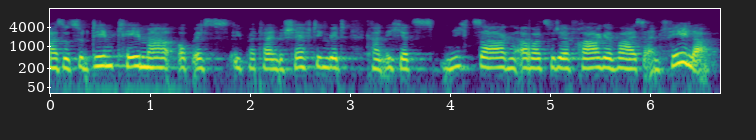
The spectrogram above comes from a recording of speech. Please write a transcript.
Also zu dem Thema, ob es die Parteien beschäftigen wird, kann ich jetzt nicht sagen. Aber zu der Frage, war es ein Fehler?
